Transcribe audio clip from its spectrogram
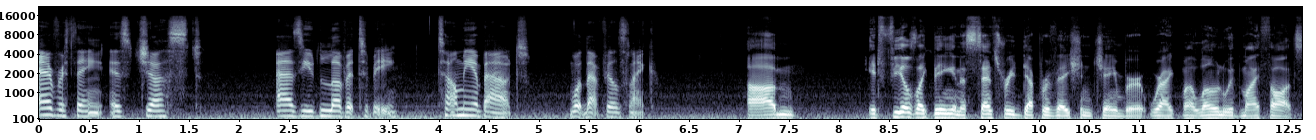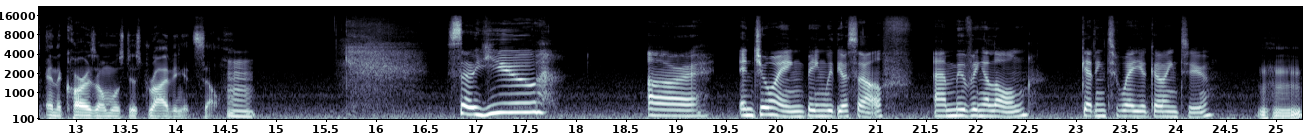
everything is just as you'd love it to be. Tell me about what that feels like. Um, it feels like being in a sensory deprivation chamber where I'm alone with my thoughts and the car is almost just driving itself. Mm. So you are enjoying being with yourself and moving along, getting to where you're going to. Mm-hmm.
